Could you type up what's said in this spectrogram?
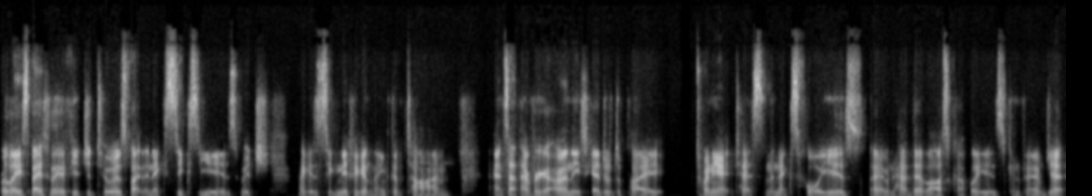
released basically the future tours for like the next six years, which like is a significant length of time. And South Africa only scheduled to play 28 tests in the next four years. They haven't had their last couple of years confirmed yet.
